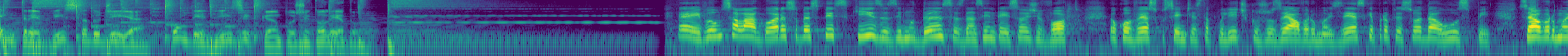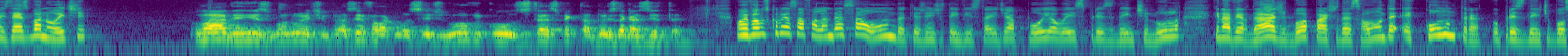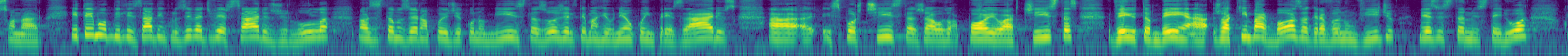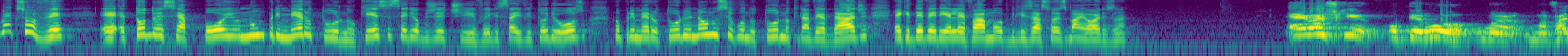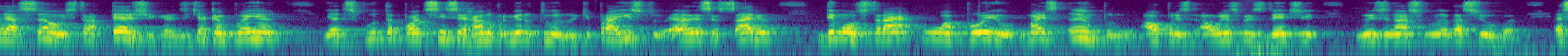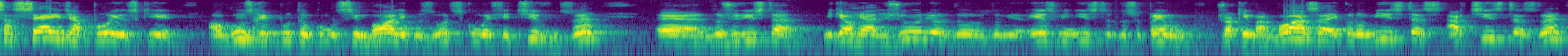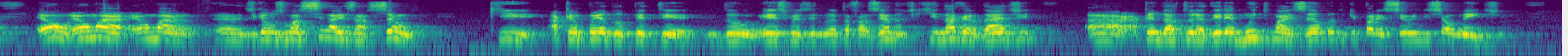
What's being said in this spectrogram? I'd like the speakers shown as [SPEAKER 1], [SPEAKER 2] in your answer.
[SPEAKER 1] Entrevista do Dia, com Denise Campos de Toledo.
[SPEAKER 2] É, e vamos falar agora sobre as pesquisas e mudanças nas intenções de voto. Eu converso com o cientista político José Álvaro Moisés, que é professor da USP. José Álvaro Moisés, boa noite.
[SPEAKER 3] Olá, Denise, boa noite. Um prazer falar com você de novo e com os telespectadores da Gazeta.
[SPEAKER 2] Bom, e vamos começar falando dessa onda que a gente tem visto aí de apoio ao ex-presidente Lula, que na verdade boa parte dessa onda é contra o presidente Bolsonaro e tem mobilizado inclusive adversários de Lula. Nós estamos vendo apoio de economistas, hoje ele tem uma reunião com empresários, a, esportistas, já o apoio artistas. Veio também a Joaquim Barbosa gravando um vídeo, mesmo estando no exterior. Como é que o senhor vê é, é, todo esse apoio num primeiro turno, que esse seria o objetivo, ele sair vitorioso no primeiro turno e não no segundo turno, que na verdade é que deveria levar a mobilizações maiores, né?
[SPEAKER 3] É, eu acho que operou uma, uma avaliação estratégica de que a campanha e a disputa pode se encerrar no primeiro turno, e que para isto era necessário demonstrar um apoio mais amplo ao, ao ex-presidente Luiz Inácio Lula da Silva. Essa série de apoios que alguns reputam como simbólicos, outros como efetivos, né? É, do jurista Miguel Reale Júnior, do, do ex-ministro do Supremo Joaquim Barbosa, economistas, artistas, né? é, um, é uma, é uma é, digamos, uma sinalização que a campanha do PT, do ex-presidente Lula está fazendo, de que, na verdade, a candidatura dele é muito mais ampla do que pareceu inicialmente.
